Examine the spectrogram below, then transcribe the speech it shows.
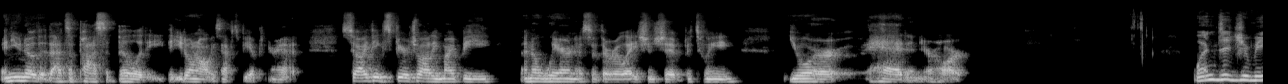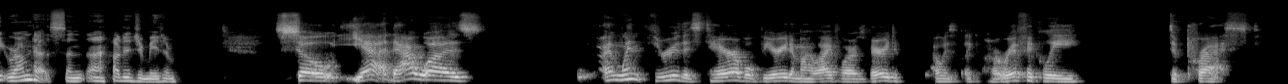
And you know that that's a possibility that you don't always have to be up in your head. So i think spirituality might be an awareness of the relationship between your head and your heart when did you meet Ram Dass and uh, how did you meet him? So, yeah, that was, I went through this terrible period in my life where I was very, de- I was like horrifically depressed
